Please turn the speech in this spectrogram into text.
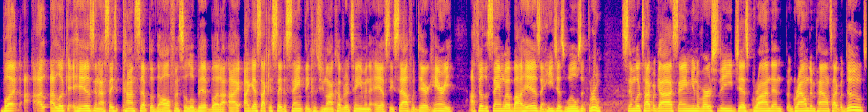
But I, I look at his and I say concept of the offense a little bit, but I, I, I guess I could say the same thing because you know I covered a team in the AFC South with Derrick Henry. I feel the same way about his, and he just wills it through. Similar type of guy, same university, just grinding, ground and pound type of dudes.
